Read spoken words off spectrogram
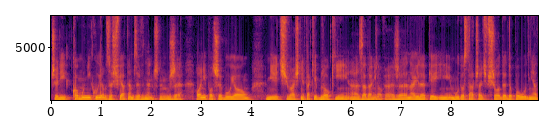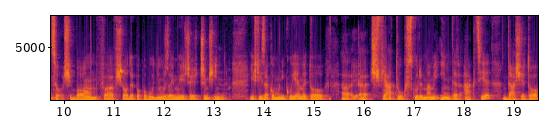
czyli komunikują ze światem zewnętrznym, że oni potrzebują mieć właśnie takie bloki e, zadaniowe, że najlepiej mu dostarczać w środę do południa coś, bo on w, środę po południu już zajmuje się czymś innym. Jeśli zakomunikujemy to światu, z którym mamy interakcję, da się to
